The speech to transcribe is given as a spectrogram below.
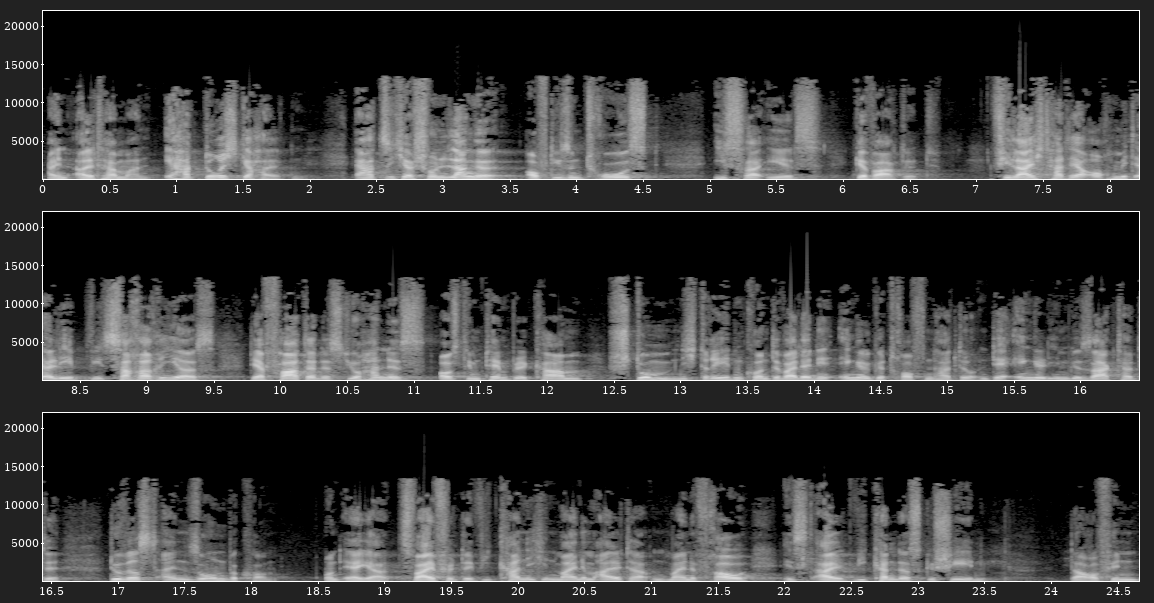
ein alter Mann. Er hat durchgehalten. Er hat sich ja schon lange auf diesen Trost Israels gewartet. Vielleicht hat er auch miterlebt, wie Zacharias, der Vater des Johannes, aus dem Tempel kam, stumm, nicht reden konnte, weil er den Engel getroffen hatte und der Engel ihm gesagt hatte, du wirst einen Sohn bekommen. Und er ja zweifelte, wie kann ich in meinem Alter und meine Frau ist alt, wie kann das geschehen? Daraufhin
